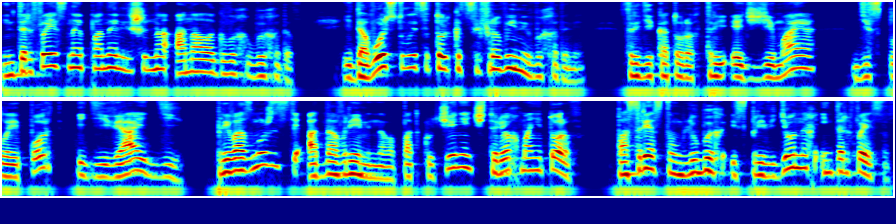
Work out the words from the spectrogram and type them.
Интерфейсная панель лишена аналоговых выходов и довольствуется только цифровыми выходами, среди которых 3 HDMI, DisplayPort и DVI-D, при возможности одновременного подключения четырех мониторов посредством любых из приведенных интерфейсов.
